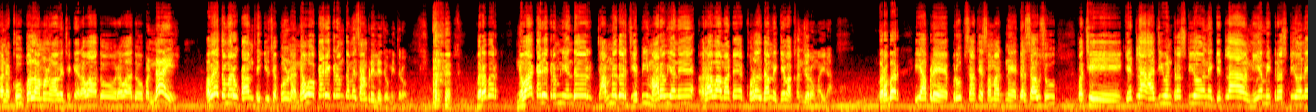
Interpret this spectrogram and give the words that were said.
અને ખૂબ ભલામણો આવે છે કે રવા દો રવા દો, પણ નહીં! હવે તમારું કામ થઈ ગયું છે પૂર્ણ. નવો કાર્યક્રમ તમે સાંભળી લેજો, મિત્રો. બરાબર? નવા કાર્યક્રમની અંદર જામનગર જેપી મારવિયાને હરાવવા માટે ખોડલધામે કેવા ખંજરો માર્યા. બરાબર? એ આપણે પ્રૂફ સાથે સમાજને દર્શાવશું. પછી કેટલા આજીવન ટ્રસ્ટીઓ અને કેટલા નિયમિત ટ્રસ્ટીઓને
